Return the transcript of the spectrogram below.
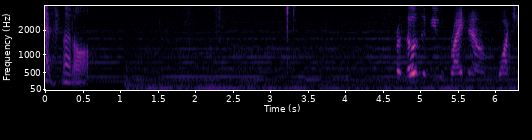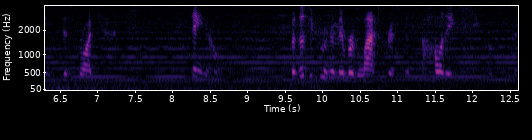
That's not all. For those of you right now watching this broadcast, stay in your homes. For those of you who remember last Christmas, the holiday escape room at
